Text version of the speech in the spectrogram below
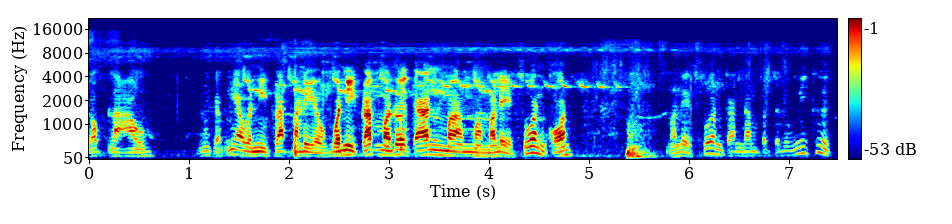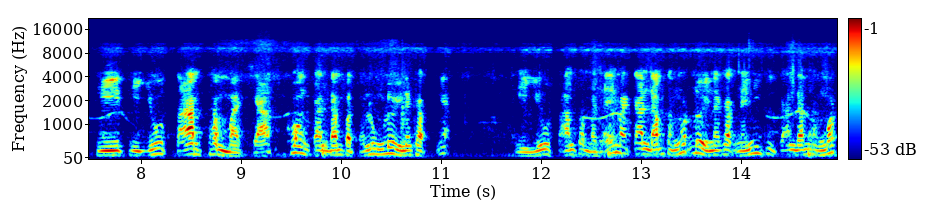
จบลาวนะครับเนี่ยวันนี้กลับมาเร็ววันนี้กลับมาด้วยการมามามาเลดส่วนก่อน มาเลดส่วนการดำปัตตลุงนี่คือทีที่อยู่ตามธรรมชาติของการดำปัตตลุงเลยนะครับเนี่ยที่อยู่ตามธรรมชาติมาการดำทั้งหมดเลยนะครับในนี่คือการดำทั้งหมด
